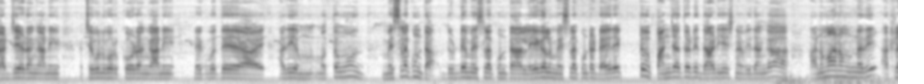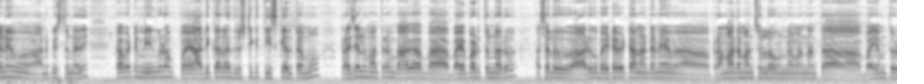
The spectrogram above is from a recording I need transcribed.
కట్ చేయడం కానీ చెవులు కొరుక్కోవడం కానీ లేకపోతే అది మొత్తము మెస్లకుంట దుడ్డే మెస్లకుంట లేగలు మెస్లకుంట డైరెక్ట్ పంజాతోటి దాడి చేసిన విధంగా అనుమానం ఉన్నది అట్లనే అనిపిస్తున్నది. కాబట్టి మేము కూడా పై అధికారుల దృష్టికి తీసుకెళ్తాము. ప్రజలు మాత్రం బాగా భ- భయపడుతున్నారు. అసలు అడుగు బయట పెట్టాలంటేనే ప్రమాద మంచుల్లో ఉన్నామన్నంత భయంతో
